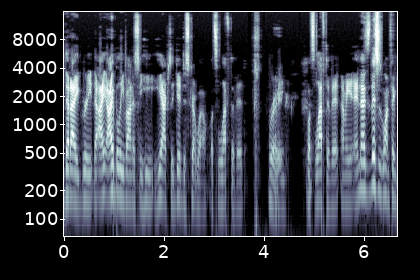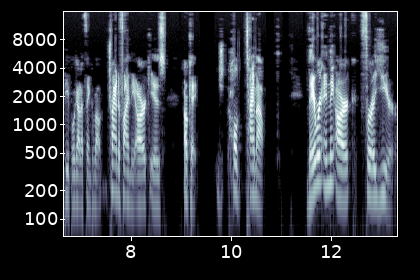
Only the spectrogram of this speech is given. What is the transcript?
that I agree that I, I believe honestly he he actually did discover well what's left of it I right. mean, what's left of it. I mean, and that's, this is one thing people got to think about. Trying to find the Ark is okay. Hold time out. They were in the Ark for a year.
